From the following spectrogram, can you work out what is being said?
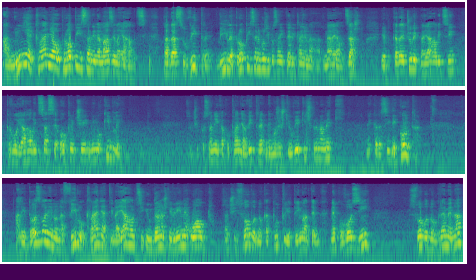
a nije klanjao propisane namaze na jahalci. Pa da su vitre bile propisane, Boži poslanik ne bi klanjao na, na jahalci. Zašto? Jer kada je čovjek na jahalici, prvo jahalica se okreće mimo kibli. Znači, poslanik ako klanja vitre, ne možeš ti uvijek ići prema Meki. Nekada se ide kontra. Ali je dozvoljeno na filu klanjati na jahalci i u današnje vrijeme u autu. Znači, slobodno kad putujete, imate neko vozi, slobodnog vremena,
